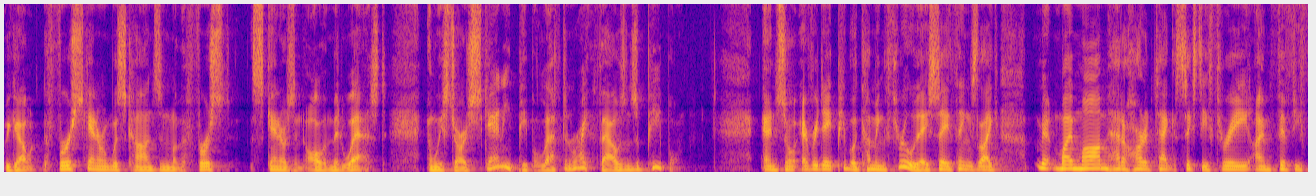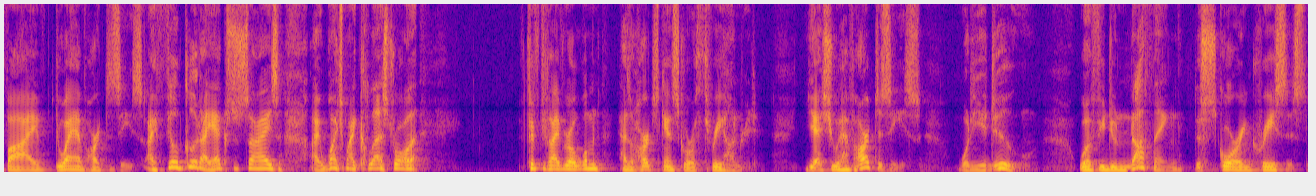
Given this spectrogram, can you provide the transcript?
We got the first scanner in Wisconsin, one of the first scanners in all the Midwest, and we started scanning people left and right, thousands of people. And so every day people are coming through, they say things like, My mom had a heart attack at 63. I'm 55. Do I have heart disease? I feel good. I exercise. I watch my cholesterol. 55 year old woman has a heart scan score of 300. Yes, you have heart disease. What do you do? Well, if you do nothing, the score increases.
